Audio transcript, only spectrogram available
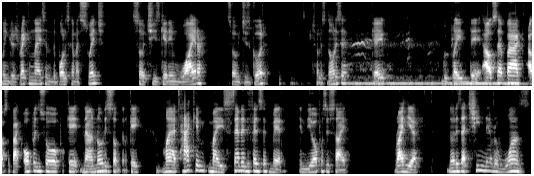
Winger is recognized, and the ball is gonna switch, so she's getting wider so which is good. So let's notice it. Okay, we played the outside back, outside back opens up. Okay, now notice something. Okay, my attacking, my center defensive mid in the opposite side, right here. Notice that she never once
